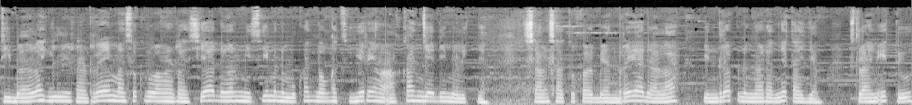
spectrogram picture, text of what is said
Tibalah giliran Ray masuk ruangan rahasia dengan misi menemukan tongkat sihir yang akan jadi miliknya. Salah satu kelebihan Ray adalah indera pendengarannya tajam. Selain itu,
